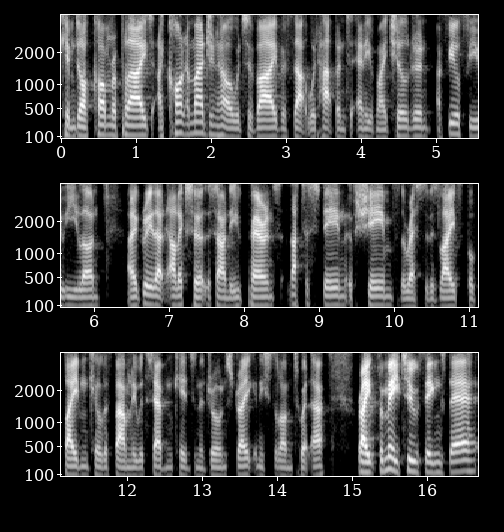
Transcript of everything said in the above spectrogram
Kim Dotcom replies, I can't imagine how I would survive if that would happen to any of my children. I feel for you, Elon. I agree that Alex hurt the Sandy Hook parents. That's a stain of shame for the rest of his life. But Biden killed a family with seven kids in a drone strike, and he's still on Twitter. Right. For me, two things there.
